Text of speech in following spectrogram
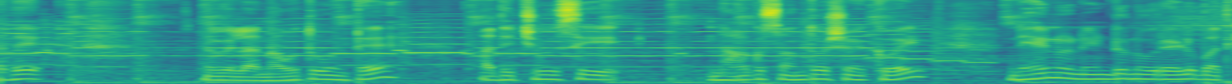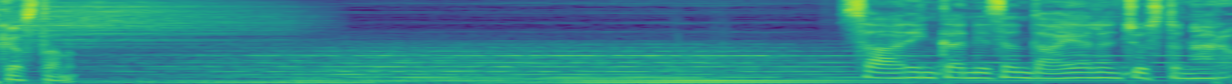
అదే నువ్వు ఇలా నవ్వుతూ ఉంటే అది చూసి నాకు సంతోషం ఎక్కువై నేను నిండు నూరేళ్ళు బతికేస్తాను. సార్ ఇంకా నిజం దాయాలని చూస్తున్నారు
